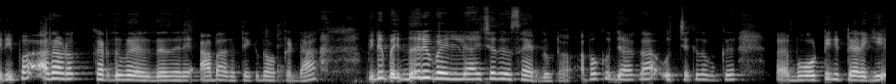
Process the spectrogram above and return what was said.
ഇനിയിപ്പോൾ അതവിടെ കിടന്ന് വരുന്നത് വരെ ആ ഭാഗത്തേക്ക് നോക്കണ്ട. പിന്നെ ഇപ്പോൾ ഇന്നൊരു വെള്ളിയാഴ്ച ദിവസമായിരുന്നു കേട്ടോ അപ്പോൾ കുഞ്ഞാക്ക ഉച്ചയ്ക്ക് നമുക്ക് ബോട്ടി കിട്ടുകയാണെങ്കിൽ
